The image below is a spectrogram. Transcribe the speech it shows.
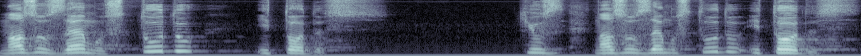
Nós usamos tudo e todos. Que us, nós usamos tudo e todos.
